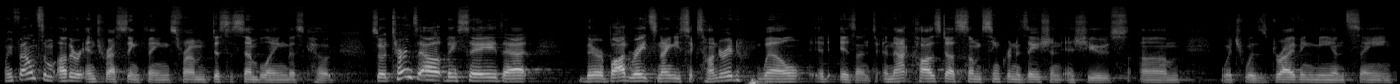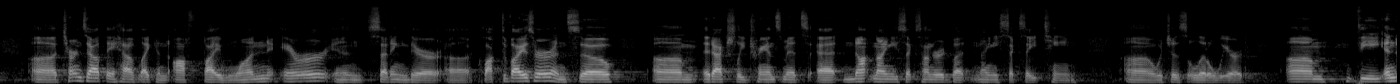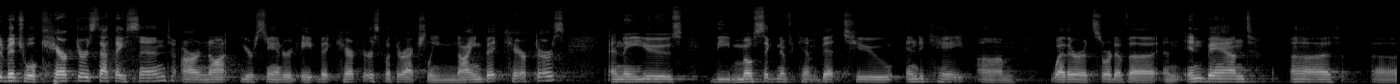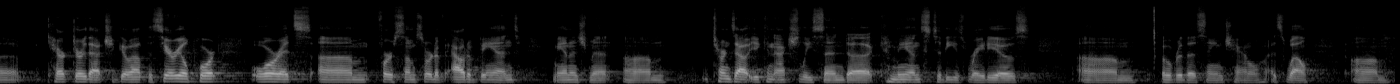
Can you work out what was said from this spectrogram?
We found some other interesting things from disassembling this code. So it turns out they say that their baud rate's 9600. Well, it isn't. And that caused us some synchronization issues, um, which was driving me insane. Uh, turns out they have like an off by one error in setting their uh, clock divisor. And so um, it actually transmits at not 9600 but 9618, uh, which is a little weird. Um, the individual characters that they send are not your standard 8 bit characters, but they're actually 9 bit characters, and they use the most significant bit to indicate um, whether it's sort of a, an in band uh, uh, character that should go out the serial port, or it's um, for some sort of out of band management um, turns out you can actually send uh, commands to these radios um, over the same channel as well. Um,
